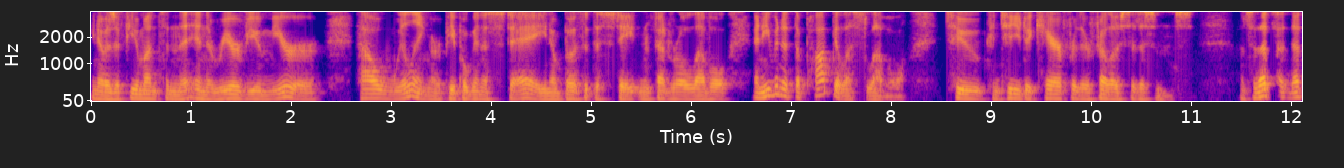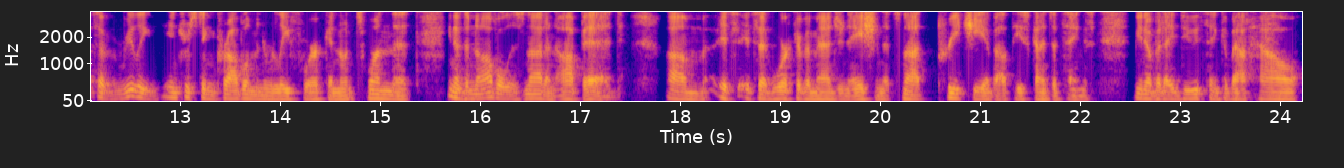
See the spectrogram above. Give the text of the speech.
you know is a few months in the in the rear view mirror how willing are people going to stay you know both at the state and federal level and even at the populace level to continue to care for their fellow citizens and so that's a, that's a really interesting problem in relief work, and it's one that you know the novel is not an op-ed. Um, it's it's a work of imagination. It's not preachy about these kinds of things, you know. But I do think about how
